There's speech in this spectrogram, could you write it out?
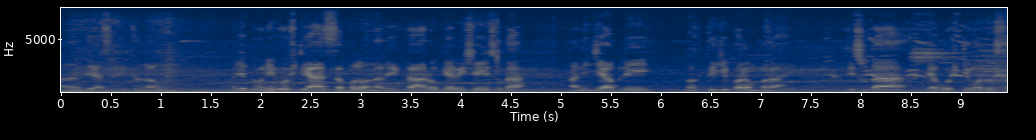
आनंदी असेल इथं जाऊन. म्हणजे दोन्ही गोष्टी आज सफल होणार आहे एक तर आरोग्याविषयी सुद्धा आणि जी आपली भक्तीची परंपरा आहे ती सुद्धा या गोष्टीमधून स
